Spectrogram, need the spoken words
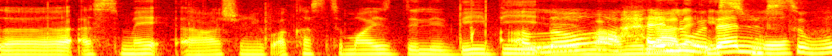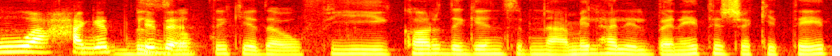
آه، أسماء عشان يبقى customized لل baby آه، الله حلو على ده اسمه. السبوع حاجات كده. بالظبط كده. وفي cardigans بنعملها للبنات الجاكيتات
